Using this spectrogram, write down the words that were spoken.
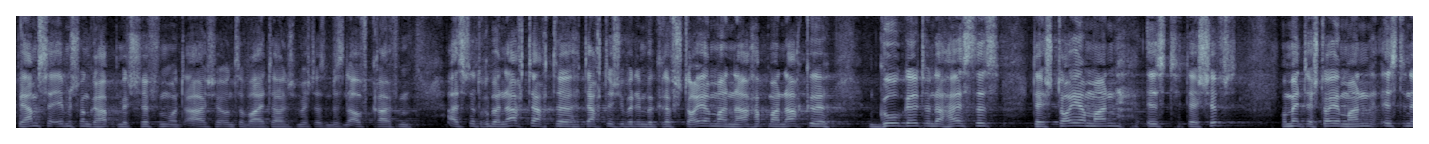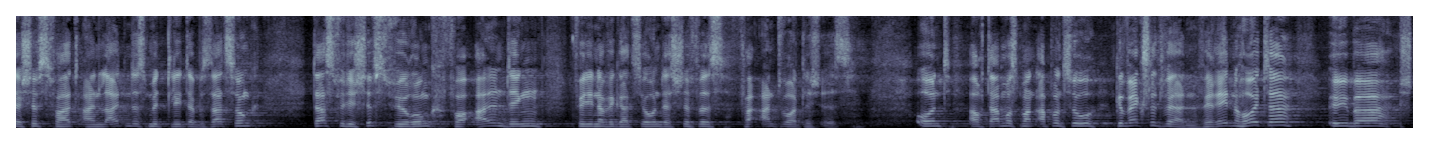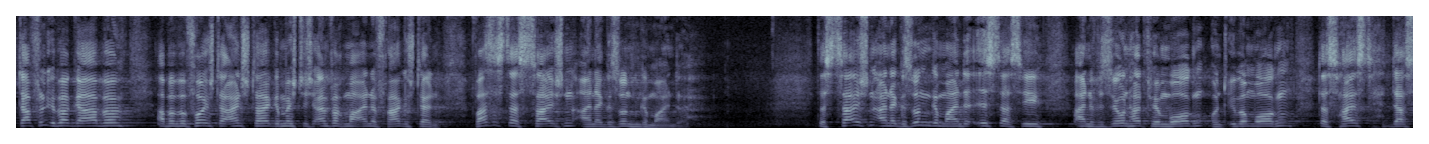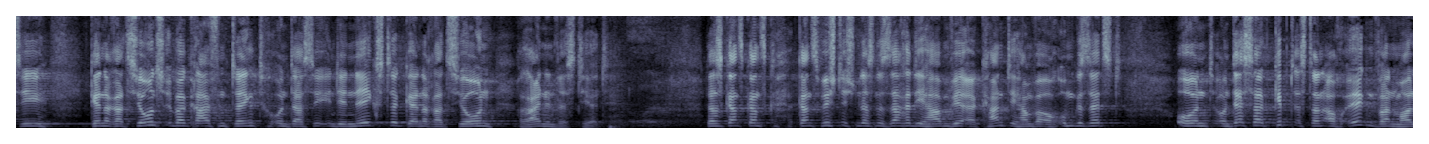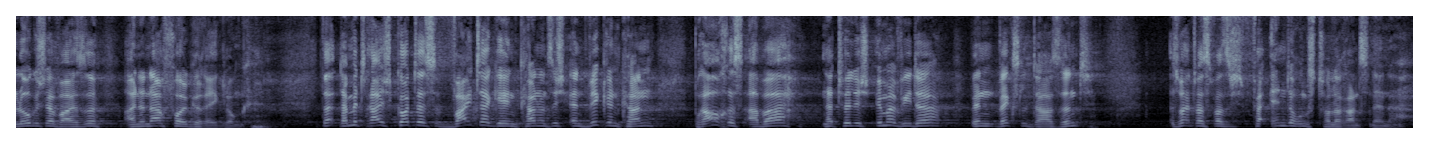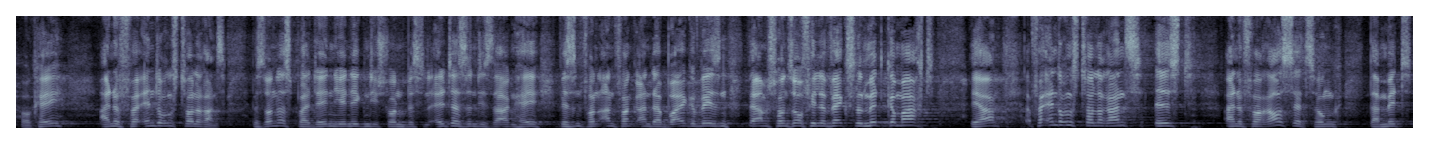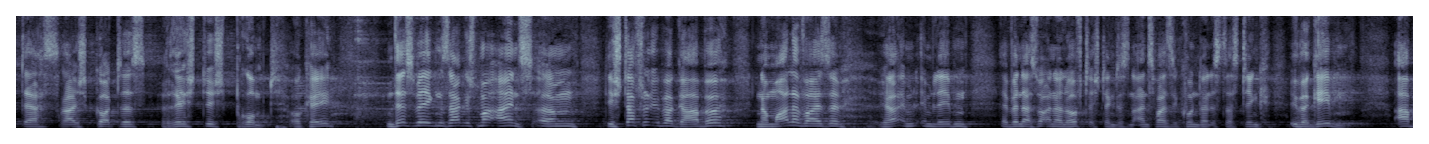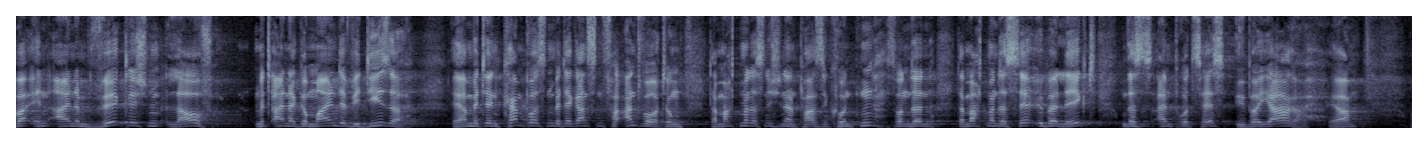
Wir haben es ja eben schon gehabt mit Schiffen und Arche und so weiter. Und ich möchte das ein bisschen aufgreifen. Als ich darüber nachdachte, dachte ich über den Begriff Steuermann nach, habe mal nachgegoogelt und da heißt es, der Steuermann ist der Schiffs, Moment, der Steuermann ist in der Schiffsfahrt ein leitendes Mitglied der Besatzung, das für die Schiffsführung vor allen Dingen für die Navigation des Schiffes verantwortlich ist. Und auch da muss man ab und zu gewechselt werden. Wir reden heute über Staffelübergabe. Aber bevor ich da einsteige, möchte ich einfach mal eine Frage stellen. Was ist das Zeichen einer gesunden Gemeinde? Das Zeichen einer gesunden Gemeinde ist, dass sie eine Vision hat für morgen und übermorgen. Das heißt, dass sie generationsübergreifend denkt und dass sie in die nächste Generation rein investiert. Das ist ganz, ganz, ganz wichtig und das ist eine Sache, die haben wir erkannt, die haben wir auch umgesetzt. Und, und deshalb gibt es dann auch irgendwann mal logischerweise eine Nachfolgeregelung. Da, damit Reich Gottes weitergehen kann und sich entwickeln kann, braucht es aber natürlich immer wieder, wenn Wechsel da sind, so etwas, was ich Veränderungstoleranz nenne. Okay? Eine Veränderungstoleranz. Besonders bei denjenigen, die schon ein bisschen älter sind, die sagen, hey, wir sind von Anfang an dabei gewesen, wir haben schon so viele Wechsel mitgemacht. Ja? Veränderungstoleranz ist eine Voraussetzung, damit das Reich Gottes richtig brummt. Okay? Und deswegen sage ich mal eins, ähm, die Staffelübergabe, normalerweise ja, im, im Leben, äh, wenn da so einer läuft, ich denke, das sind ein, zwei Sekunden, dann ist das Ding übergeben. Aber in einem wirklichen Lauf mit einer Gemeinde wie dieser, ja, mit den Campussen, mit der ganzen Verantwortung, da macht man das nicht in ein paar Sekunden, sondern da macht man das sehr überlegt und das ist ein Prozess über Jahre. Ja.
